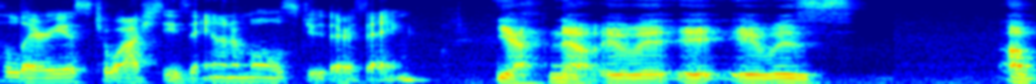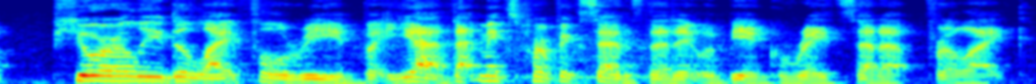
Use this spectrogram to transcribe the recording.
hilarious to watch these animals do their thing. Yeah, no, it was it, it was a purely delightful read. But yeah, that makes perfect sense that it would be a great setup for like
